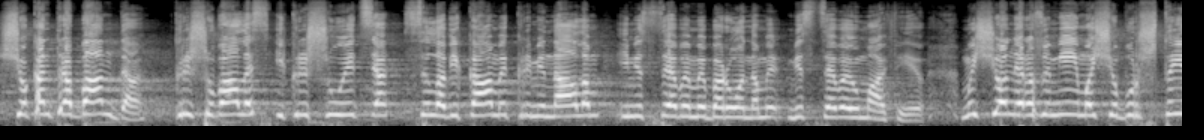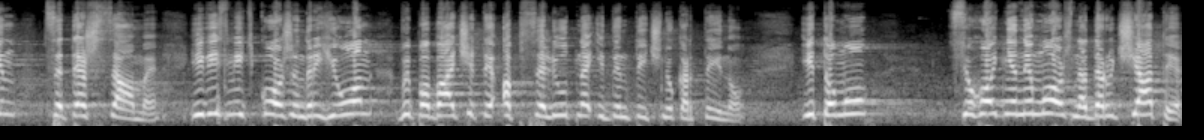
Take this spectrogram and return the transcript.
що контрабанда кришувалась і кришується силовиками, криміналом і місцевими баронами, місцевою мафією. Ми що не розуміємо, що бурштин це те ж саме. І візьміть кожен регіон, ви побачите абсолютно ідентичну картину. І тому Сьогодні не можна доручати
